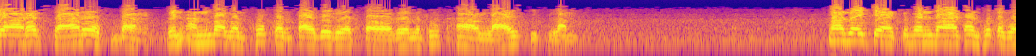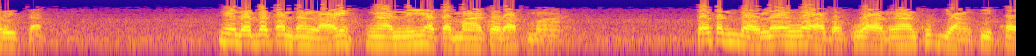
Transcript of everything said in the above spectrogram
ยารักษาโรคบ้าง เป็นอันว่าบรรทุกกันไปได้เรือต่อเรือบรรทุกข้าวหลายสิบลำมาไปแจกบรรดาท่านพุทธบริษัทนี่แหละท่านทั้งหลาย งานนี้อาตมาก็รับมาเพราะท่านบอกแล้วว่าบอกว่างานทุกอย่างที่พ่อ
